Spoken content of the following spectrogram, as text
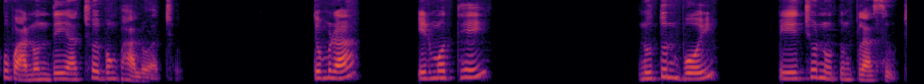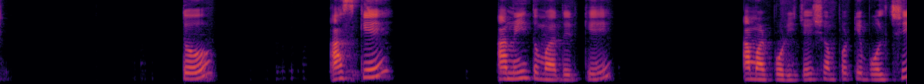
খুব আনন্দে আছো এবং ভালো আছো। তোমরা এর মধ্যেই নতুন বই পেয়েছ, নতুন ক্লাসে উঠে। তো আজকে আমি তোমাদেরকে আমার পরিচয় সম্পর্কে বলছি।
